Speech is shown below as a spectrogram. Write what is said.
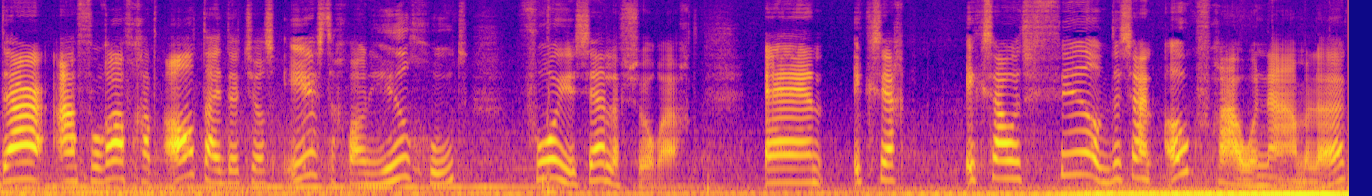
daaraan vooraf gaat altijd dat je als eerste gewoon heel goed voor jezelf zorgt. En ik zeg, ik zou het veel. Er zijn ook vrouwen namelijk.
